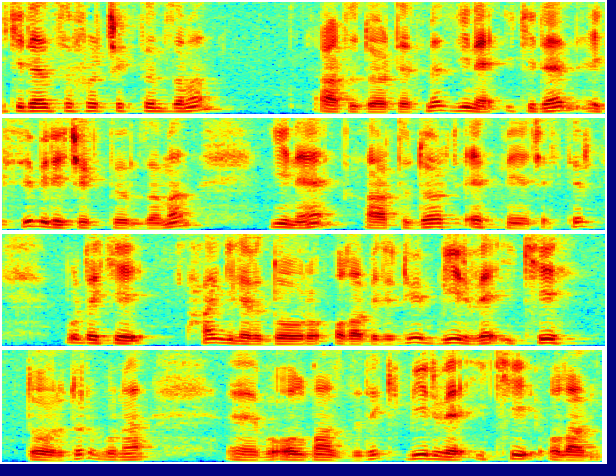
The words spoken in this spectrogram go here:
2'den 0 çıktığım zaman artı 4 etmez. Yine 2'den eksi 1'i çıktığım zaman yine artı 4 etmeyecektir. Buradaki hangileri doğru olabilir diyor. 1 ve 2 doğrudur. Buna e, bu olmaz dedik. 1 ve 2 olan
